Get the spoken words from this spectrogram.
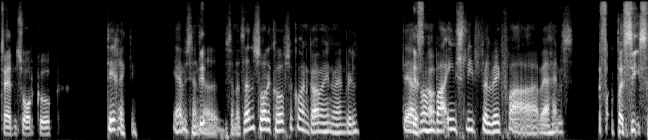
tage den sorte kåbe. Det er rigtigt. Ja, hvis han, Det- havde, hvis han havde taget den sorte kåbe, så kunne han gøre med hende, hvad han ville. Det er Yes, yes, så er hun og- bare en slipspil væk fra at være hans. Præcis.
